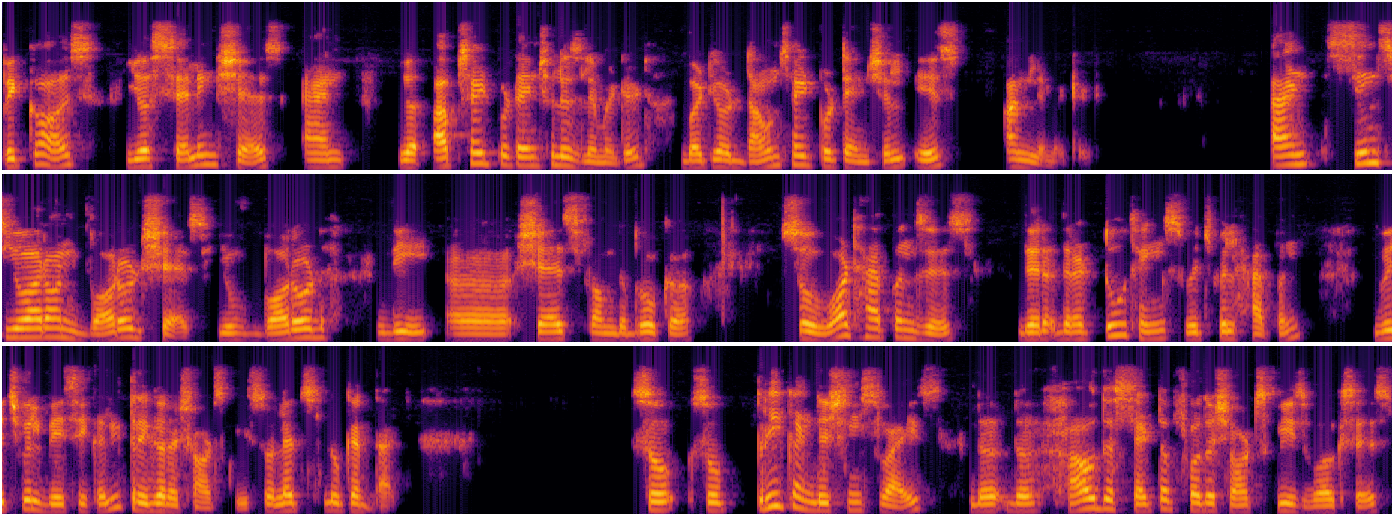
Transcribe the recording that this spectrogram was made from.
because you're selling shares and your upside potential is limited, but your downside potential is unlimited. And since you are on borrowed shares, you've borrowed the uh, shares from the broker. So what happens is there there are two things which will happen, which will basically trigger a short squeeze. So let's look at that. So so preconditions wise, the the how the setup for the short squeeze works is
